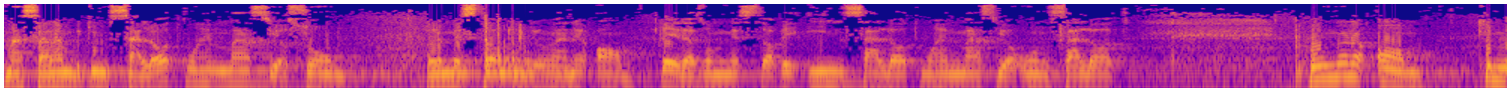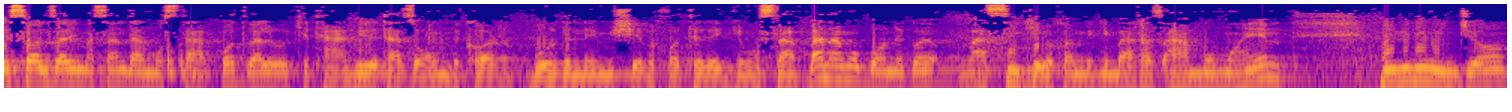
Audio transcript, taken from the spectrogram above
مثلا بگیم سلات مهم است یا صوم. حالا مصداق اینجا معنی عام. غیر از اون مصداق این سلات مهم است یا اون سلات. به عنوان عام که مثال زدیم مثلا در مستحبات ولو که تعبیر تضاهم به کار برده نمیشه به خاطر اینکه مستحبن اما با نگاه وسیع که بخوایم بگیم برخلاف اهم و مهم می‌بینیم اینجا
